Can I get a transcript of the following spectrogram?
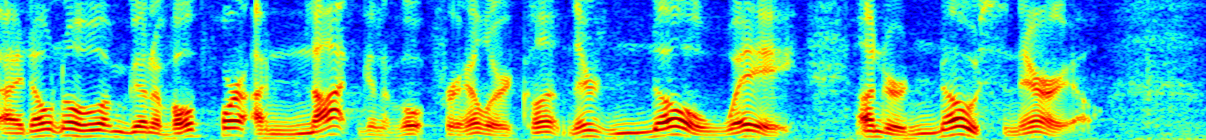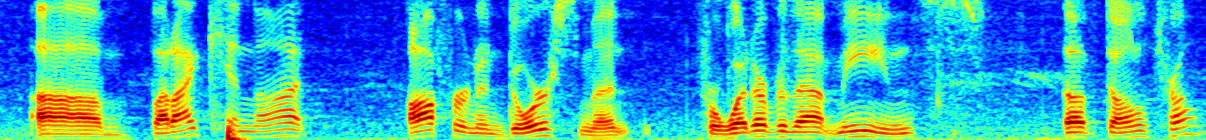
I don't know who I'm going to vote for. I'm not going to vote for Hillary Clinton. There's no way, under no scenario. Um, but I cannot offer an endorsement for whatever that means of Donald Trump.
